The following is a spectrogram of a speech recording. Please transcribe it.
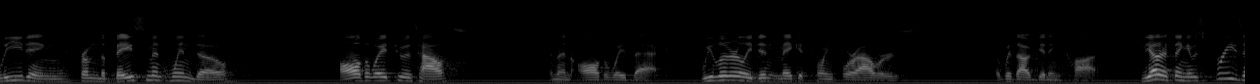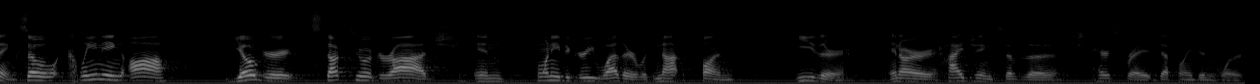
leading from the basement window all the way to his house, and then all the way back. We literally didn't make it 24 hours without getting caught. The other thing, it was freezing. So cleaning off yogurt stuck to a garage in 20 degree weather was not fun either. And our hijinks of the hairspray definitely didn't work.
